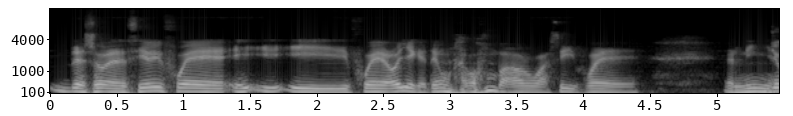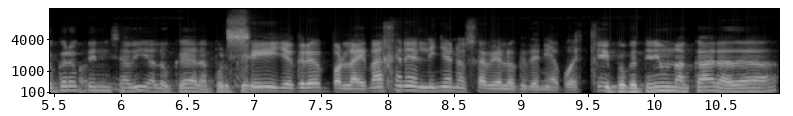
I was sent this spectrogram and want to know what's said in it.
Desobedeció y fue, y, fue, oye, que tengo una bomba o algo así. Fue el niño. Yo creo que ni sabía lo que era. Porque... Sí, yo creo, por la imagen el niño no sabía lo que tenía puesto. Sí, porque tenía una cara de,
